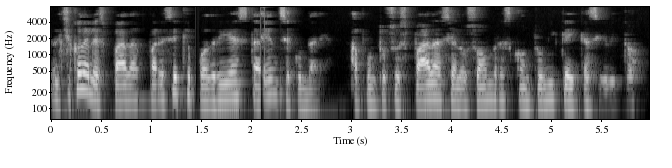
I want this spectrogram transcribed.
El chico de la espada parece que podría estar en secundaria. Apuntó su espada hacia los hombres con túnica y casi gritó.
